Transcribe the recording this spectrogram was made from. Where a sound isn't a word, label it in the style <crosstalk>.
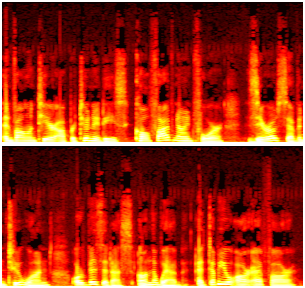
and volunteer opportunities, call 594 0721 or visit us on the web at wrfr.org.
